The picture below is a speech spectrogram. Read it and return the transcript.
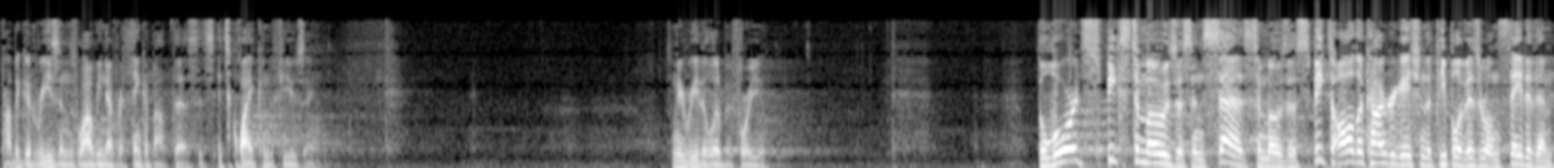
probably good reasons why we never think about this. It's, it's quite confusing. Let me read a little bit for you. The Lord speaks to Moses and says to Moses, speak to all the congregation of the people of Israel and say to them,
